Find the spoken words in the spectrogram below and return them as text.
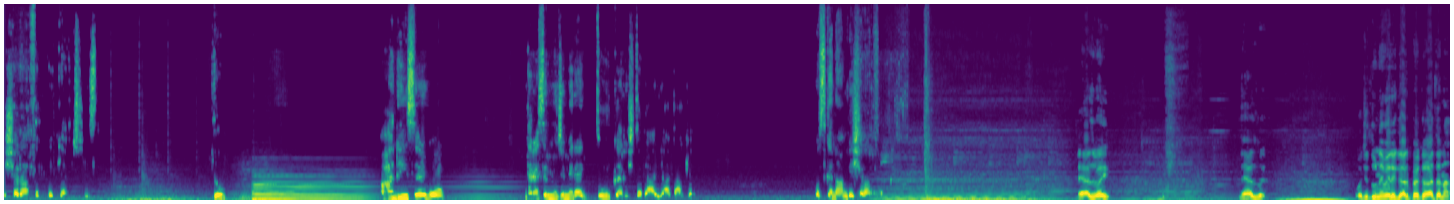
ये शराफत पे क्या चीज़ है? क्यों? हाँ नहीं सर वो दरअसल मुझे मेरा एक दूर का रिश्तेदार याद आ गया। उसका नाम भी शराफत। नयाज भाई। नयाज भाई वो जो तूने मेरे घर पे कहा था ना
